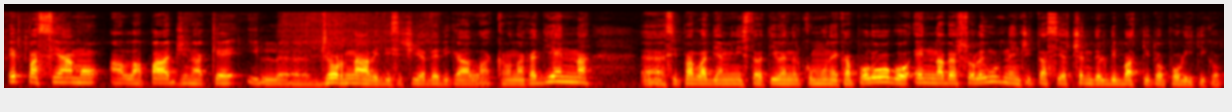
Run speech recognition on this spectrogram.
E passiamo alla pagina che il eh, giornale di Sicilia dedica alla cronaca di Enna. Eh, si parla di amministrative nel comune capoluogo. Enna verso le urne, in città si accende il dibattito politico.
